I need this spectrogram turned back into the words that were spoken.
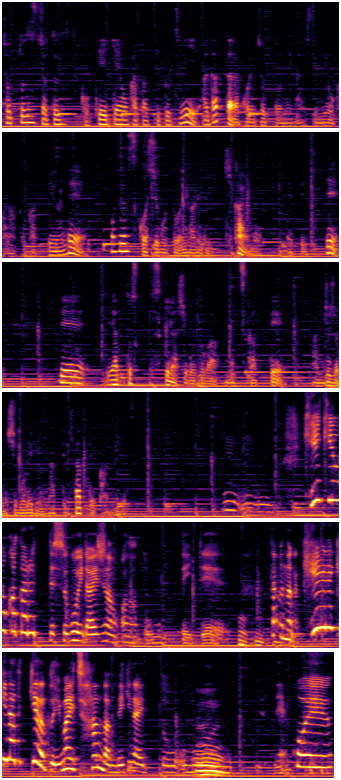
ちょっとずつちょっとずつこう経験を語っていくうちにあだったらこれちょっとお願いしてみようかなとかっていうので少しずつこう仕事を得られる機会も得てきてでやっと好きな仕事が見つかってあの徐々に絞れるようになってきたっていう感じです。うんうんうん、経験を語るってすごい大事なのかなと思っていて、多分なんか経歴だけだといまいち判断できないと思うんですね。うん、こういう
